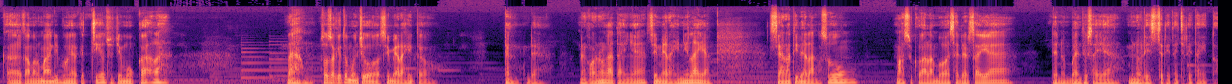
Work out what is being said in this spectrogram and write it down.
ke kamar mandi buang air kecil cuci muka lah. Nah sosok itu muncul si merah itu. Dan udah dan konon katanya si merah inilah yang secara tidak langsung masuk ke alam bawah sadar saya dan membantu saya menulis cerita-cerita itu.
